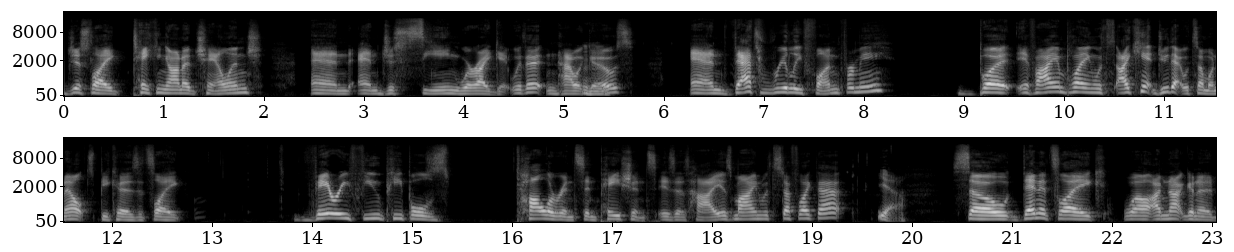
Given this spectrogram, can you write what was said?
just like taking on a challenge and and just seeing where I get with it and how it Mhm. goes. And that's really fun for me. But if I am playing with I can't do that with someone else because it's like very few people's tolerance and patience is as high as mine with stuff like that. Yeah. So then it's like, well, I'm not going to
